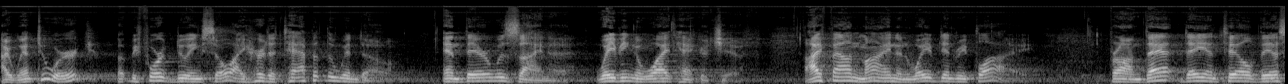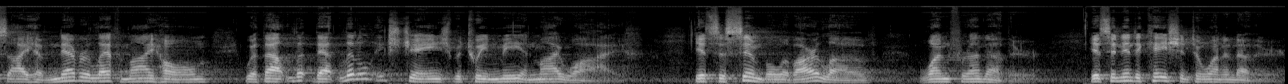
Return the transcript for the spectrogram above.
I went to work, but before doing so, I heard a tap at the window, and there was Zina waving a white handkerchief. I found mine and waved in reply. From that day until this, I have never left my home without that little exchange between me and my wife. It's a symbol of our love one for another. It's an indication to one another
